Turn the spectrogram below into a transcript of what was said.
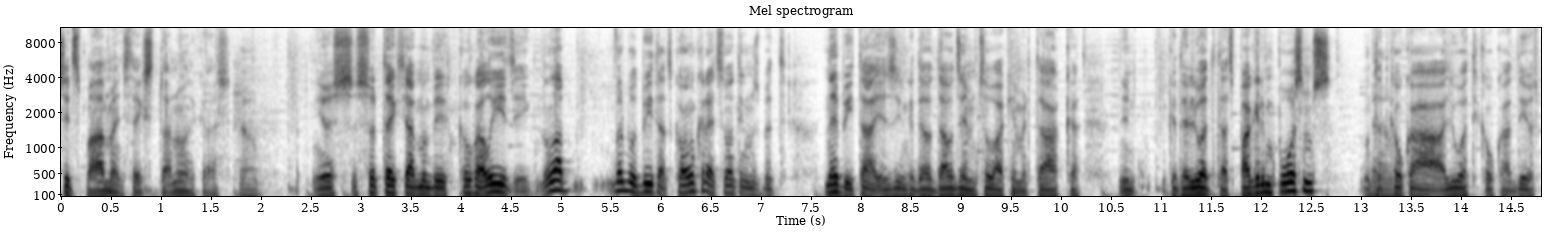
sirds pārmaiņas, teiksim, tā notikās. Jā. Jo es, es varu teikt, jā, man bija kaut kā līdzīga. Nu, labi, varbūt bija tāds konkrēts notikums, bet nebija tā. Es zinu, ka daudziem cilvēkiem ir tā, ka, ka ir ļoti tāds pagrimu posms, un jā. tad kaut kā ļoti, kaut kā Dievs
